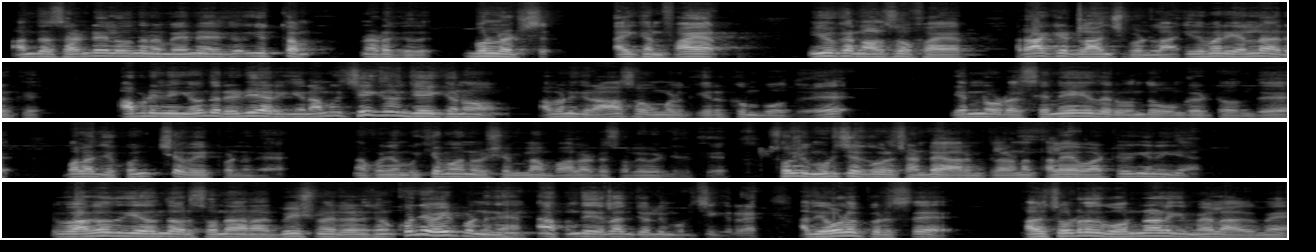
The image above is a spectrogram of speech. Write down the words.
அந்த சண்டையில வந்து நம்ம என்ன யுத்தம் நடக்குது. Bullets I can fire you can also fire rocket launch பண்ணலாம். இது மாதிரி எல்லாம் இருக்கு. அப்படி நீங்க வந்து ரெடியா இருக்கீங்க. நமக்கு சீக்கிரம் ஜெயிக்கணும் அப்படிங்கிற ஆசை உங்களுக்கு இருக்கும்போது என்னோட சிநேகிதர் வந்து உங்ககிட்ட வந்து பாலாஜி கொஞ்சம் வெயிட் பண்ணுங்க. நான் கொஞ்சம் முக்கியமான விஷயம்லாம் பாலாட்ட சொல்ல வேண்டியிருக்கு. சொல்லி முடிச்சதுக்கு ஒரு சண்டை ஆரம்பிக்கலாம். தலையை வாட்டுவீங்க நீங்க. பகவத்கீதை வந்து அவர் சொன்னார் பீஷ்மர் சொன்ன கொஞ்சம் வெயிட் பண்ணுங்க. நான் வந்து இதெல்லாம் சொல்லி முடிச்சுக்கிறேன். அது எவ்வளோ பெருசு? அது சொல்றதுக்கு ஒரு நாளைக்கு மேல ஆகுமே?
